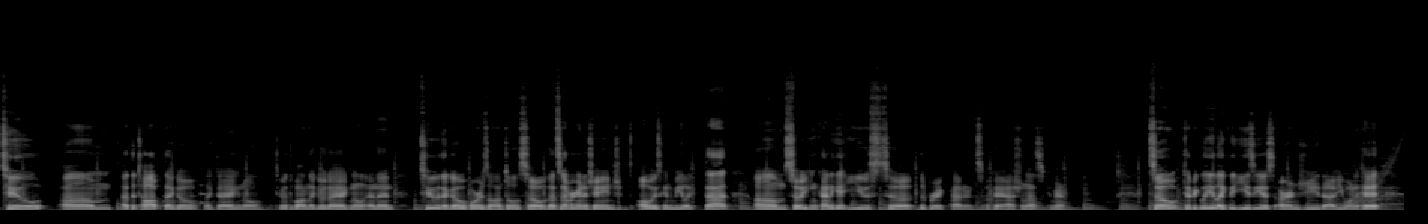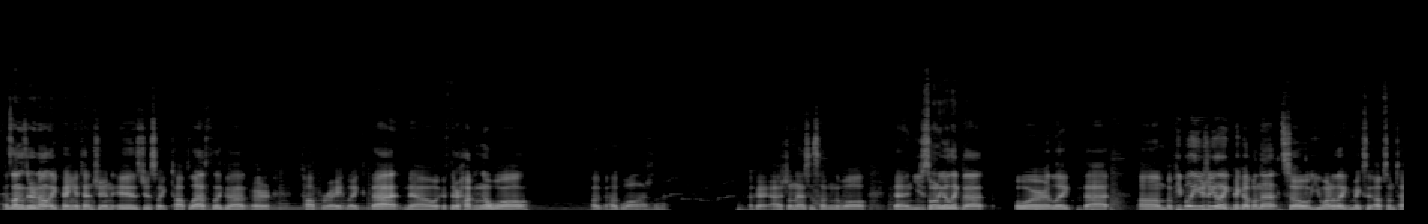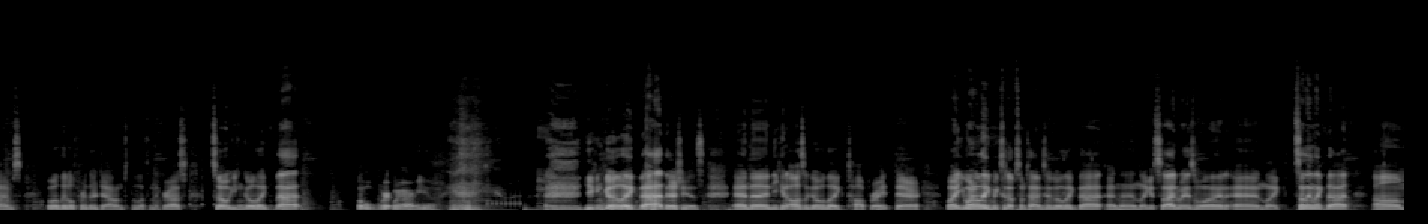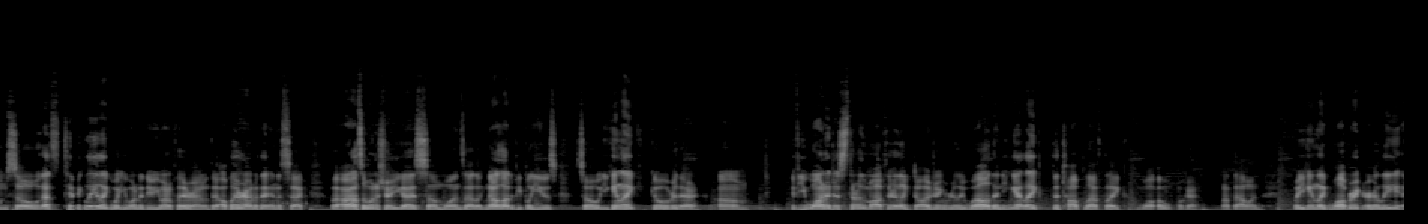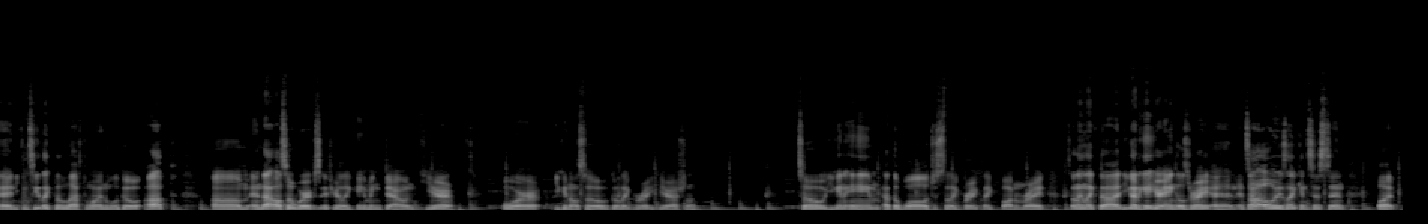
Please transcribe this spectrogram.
Two um, at the top that go like diagonal, two at the bottom that go diagonal, and then two that go horizontal. So that's never gonna change. It's always gonna be like that. Um, so you can kind of get used to the break patterns. Okay, Ashton S, come here. So typically like the easiest RNG that you want to hit, as long as they're not like paying attention, is just like top left like that or top right like that. Now if they're hugging a wall, hug, hug wall Ashlyn. Okay, Ashlyn S is hugging the wall. Then you just want to go like that or like that. Um, but people usually like pick up on that, so you want to like mix it up sometimes. Go a little further down to the left in the grass. So you can go like that. Oh, where, where are you? you can go like that. There she is. And then you can also go like top right there. But you want to like mix it up sometimes. You'll go like that and then like a sideways one and like something like that. Um, so that's typically like what you want to do. You want to play around with it. I'll play around with it in a sec, but I also want to show you guys some ones that like not a lot of people use. So you can like go over there. Um, if you want to just throw them off, they're like dodging really well, then you can get like the top left like wall. Oh, okay, not that one. But you can like wall break early and you can see like the left one will go up. Um, and that also works if you're like aiming down here or you can also go like right here, Ashlyn. So you can aim at the wall just to like break like bottom right, something like that. You got to get your angles right and it's not always like consistent, but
